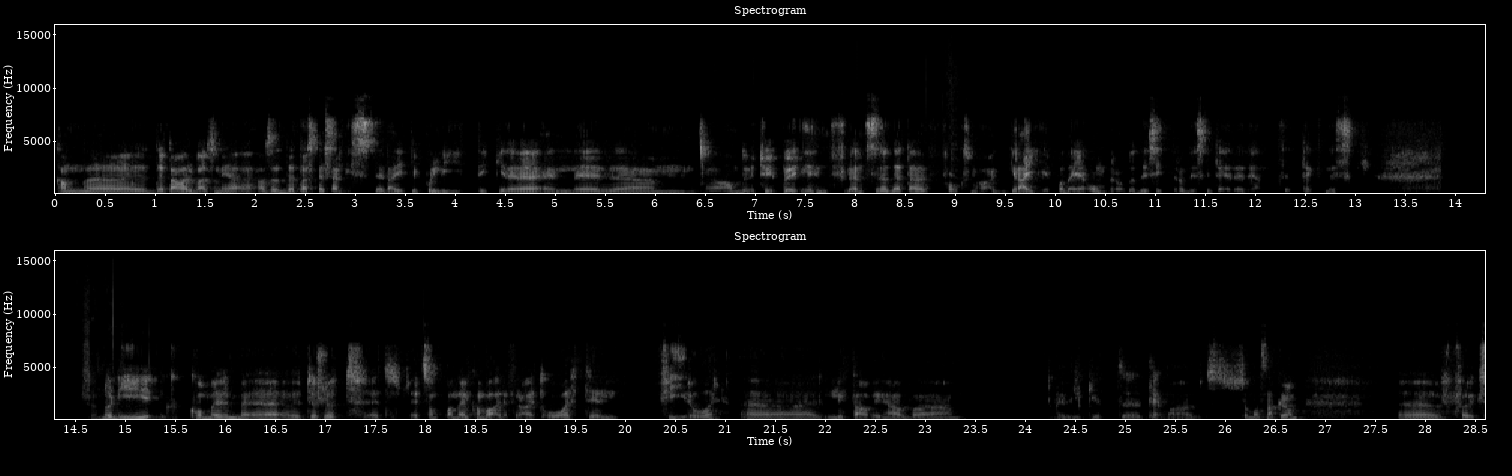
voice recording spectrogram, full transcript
kan, uh, dette, er arbeid som jeg, altså dette er spesialister, det er ikke politikere eller um, andre typer influensere. Dette er folk som har greie på det området de sitter og diskuterer rent teknisk. Når de kommer med, til slutt, et, et sånt panel kan vare fra et år til fire år. Eh, litt avhengig av, hvilket tema som man snakker om. Eh, F.eks.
